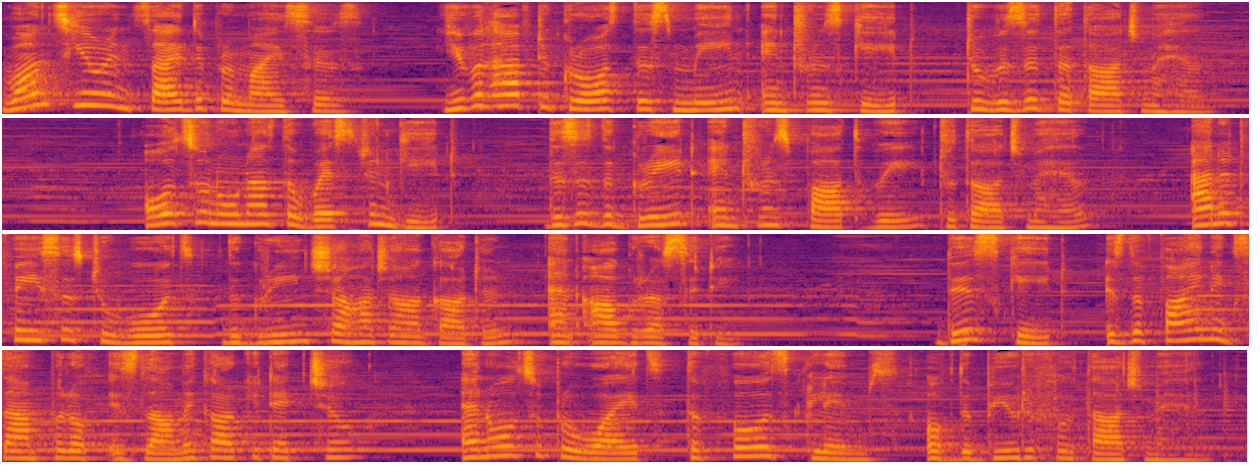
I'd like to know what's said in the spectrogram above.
Once you're inside the premises, you will have to cross this main entrance gate to visit the Taj Mahal. Also known as the Western Gate, this is the great entrance pathway to Taj Mahal and it faces towards the green Shah Jahan Garden and Agra city. This gate is the fine example of Islamic architecture and also provides the first glimpse of the beautiful Taj Mahal.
